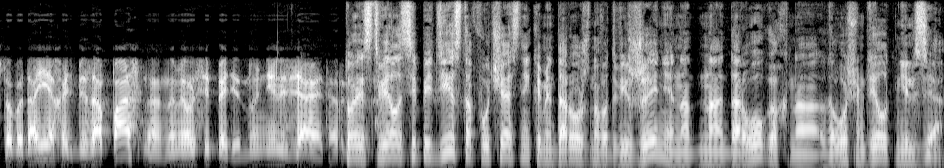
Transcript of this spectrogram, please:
чтобы доехать безопасно на велосипеде, ну нельзя это. То есть велосипедистов участниками дорожного движения на, на дорогах, на, в общем, делать нельзя?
